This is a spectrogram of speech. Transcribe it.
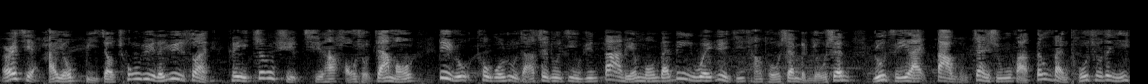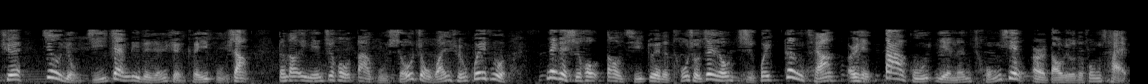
而且还有比较充裕的预算可以争取其他好手加盟，例如透过入闸制度进军大联盟的另一位日籍强投山本由伸。如此一来，大谷暂时无法登板投球。的遗缺就有极战力的人选可以补上。等到一年之后，大谷手肘完全恢复，那个时候道奇队的投手阵容只会更强，而且大谷也能重现二刀流的风采。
